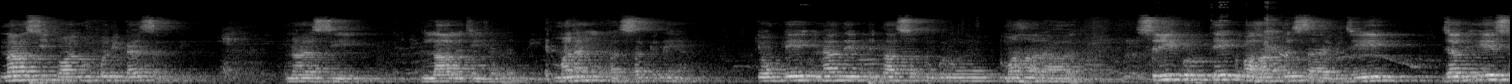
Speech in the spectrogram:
ਨਾ ਅਸੀਂ ਤੁਹਾਨੂੰ ਕੁਝ ਕਹਿ ਸਕਦੇ, ਨਾ ਅਸੀਂ ਲਾਲ ਜੀ ਨੂੰ ਮਨਾ ਹੀ ਕਰ ਸਕਦੇ ਹਾਂ, ਕਿਉਂਕਿ ਇਹਨਾਂ ਦੇ ਪਿਤਾ ਸਤਿਗੁਰੂ ਮਹਾਰਾਜ, ਸ੍ਰੀ ਗੁਰੂ ਤੇਗ ਬਹਾਦਰ ਸਾਹਿਬ ਜੀ ਜਦ ਇਸ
